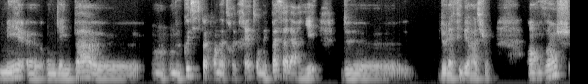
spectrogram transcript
mais euh, on gagne pas, euh, on, ne cotise pas pour notre retraite, on n'est pas salarié de, de la fédération. En revanche,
